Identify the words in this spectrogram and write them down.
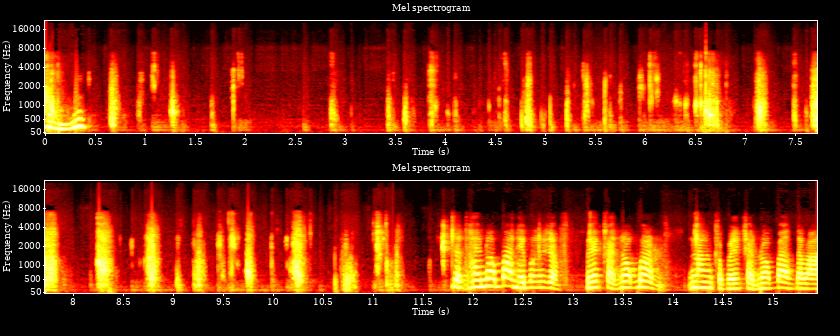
อื จะทายนอกบ้านให้เบิ่งจ้ะบรรยากาศนอกบ้าน นั่งกับบรรยากาศนอกบ้านแต่ว่า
